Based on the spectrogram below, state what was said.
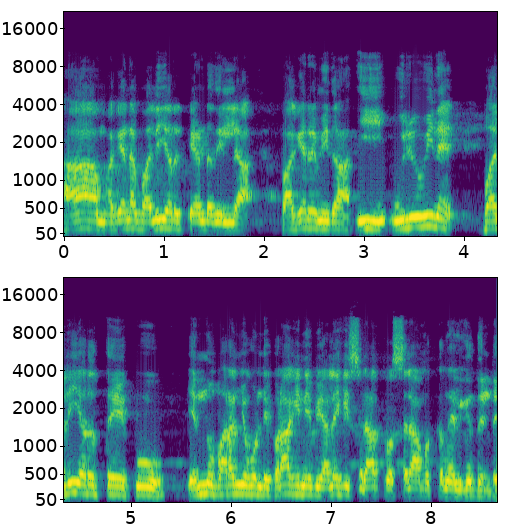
ആ മകനെ ബലിയെറുക്കേണ്ടതില്ല ഇതാ ഈ ഉരുവിനെ ബലിയെറുത്തേക്കൂ എന്ന് പറഞ്ഞുകൊണ്ട് ഇബ്രാഹിം നബി അലഹി സ്വലാത്തു വസ്സലാമൊക്കെ നൽകുന്നുണ്ട്.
